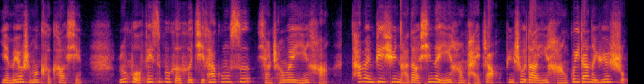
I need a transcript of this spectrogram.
也没有什么可靠性。如果 Facebook 和其他公司想成为银行，他们必须拿到新的银行牌照，并受到银行规章的约束。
